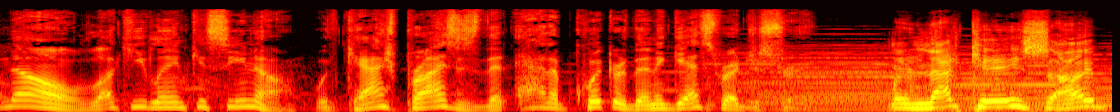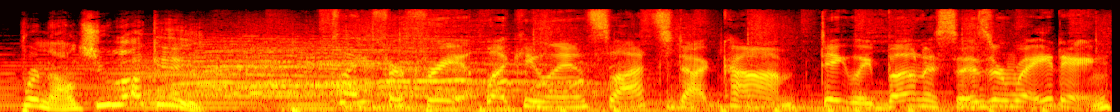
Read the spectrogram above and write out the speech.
No, Lucky Land Casino with cash prizes that add up quicker than a guest registry. In that case, I pronounce you lucky. Play for free at LuckyLandSlots.com. Daily bonuses are waiting.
